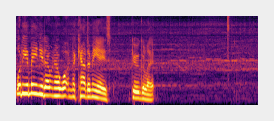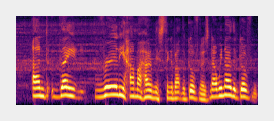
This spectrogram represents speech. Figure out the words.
What do you mean you don't know what an academy is? Google it. And they really hammer home this thing about the governors. Now we know the gov,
